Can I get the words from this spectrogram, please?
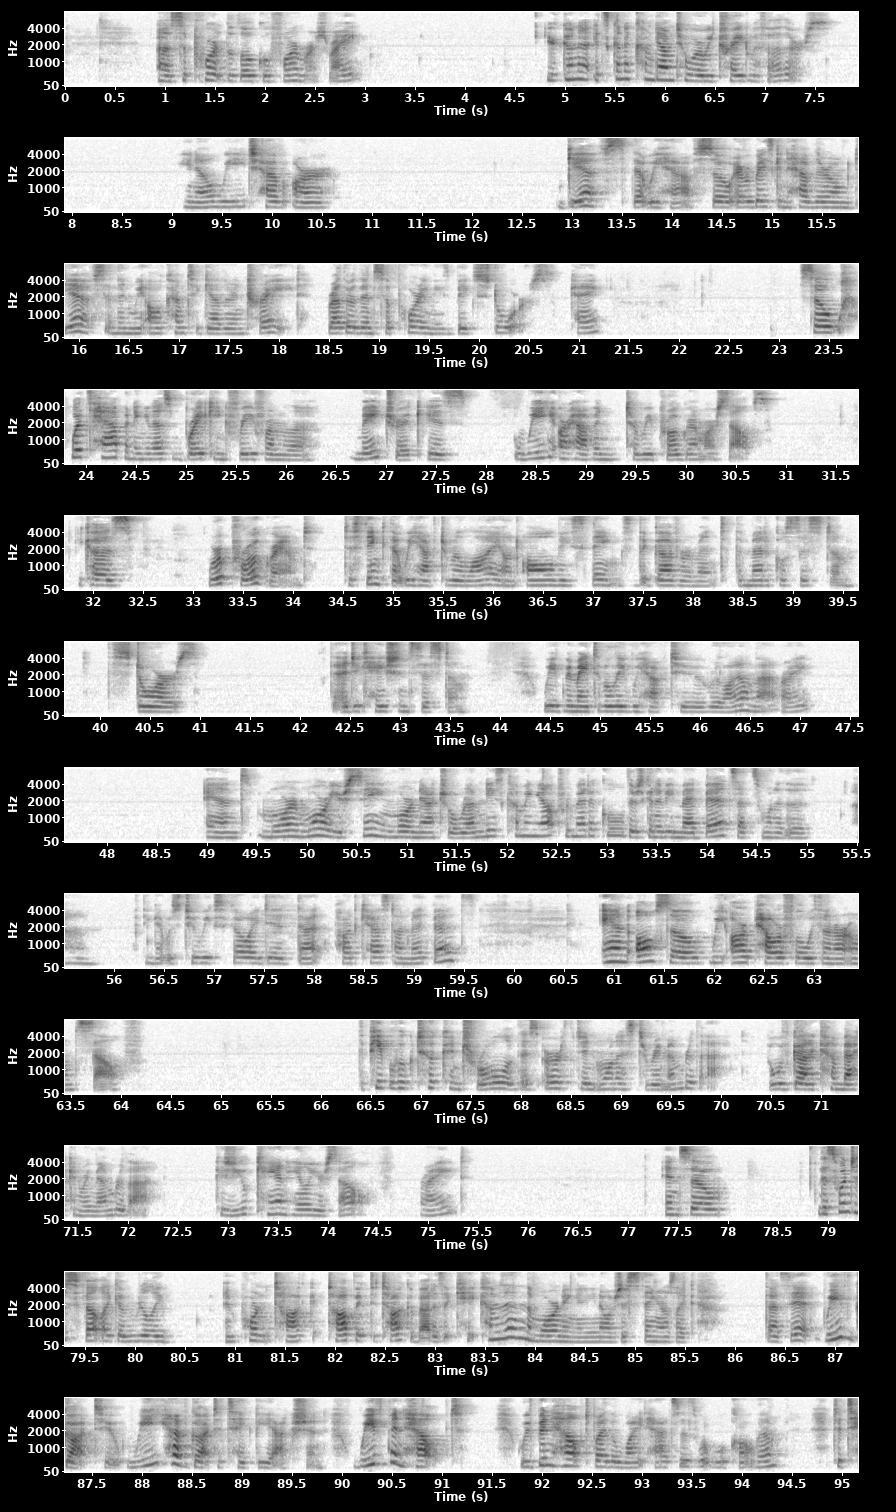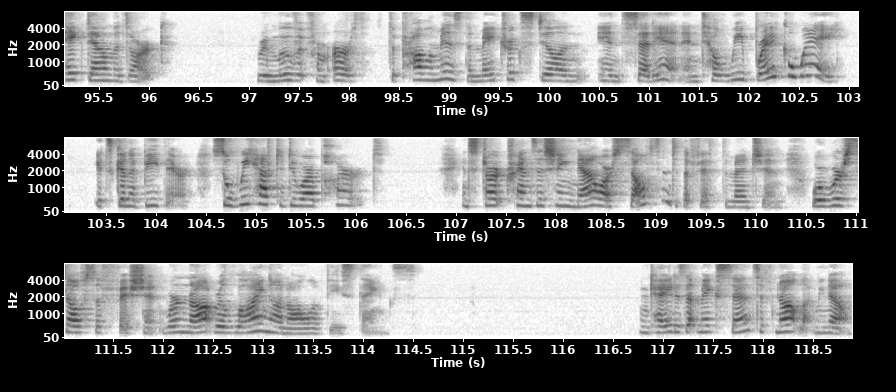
uh, support the local farmers, right? You're gonna, it's gonna come down to where we trade with others. You know, we each have our gifts that we have, so everybody's gonna have their own gifts, and then we all come together and trade rather than supporting these big stores, okay? So, what's happening in us breaking free from the matrix is we are having to reprogram ourselves because we're programmed to think that we have to rely on all these things the government, the medical system, the stores, the education system. We've been made to believe we have to rely on that, right? And more and more, you're seeing more natural remedies coming out for medical. There's going to be med beds. That's one of the, um, think it was two weeks ago, I did that podcast on med beds. And also, we are powerful within our own self. The people who took control of this earth didn't want us to remember that. But we've got to come back and remember that. Because you can heal yourself, right? And so this one just felt like a really important talk, topic to talk about as it comes in the morning. And, you know, I was just saying, I was like, that's it. We've got to. We have got to take the action. We've been helped. We've been helped by the white hats, is what we'll call them, to take down the dark, remove it from earth. The problem is the matrix still in, in set in. Until we break away, it's going to be there. So we have to do our part and start transitioning now ourselves into the fifth dimension where we're self sufficient. We're not relying on all of these things. Okay, does that make sense? If not, let me know.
